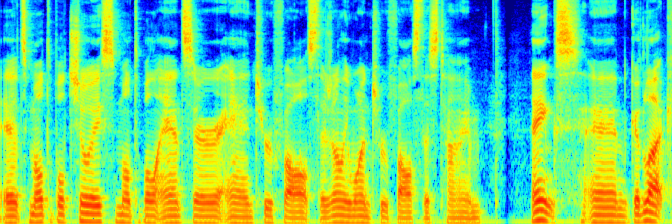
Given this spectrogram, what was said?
It's multiple choice multiple answer and true false. There's only one true false this time. Thanks and good luck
